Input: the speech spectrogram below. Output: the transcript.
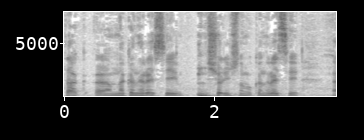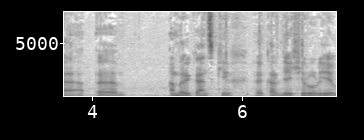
Так, е, на конгресі, щорічному конгресі е, е, американських е, кардіохірургів,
